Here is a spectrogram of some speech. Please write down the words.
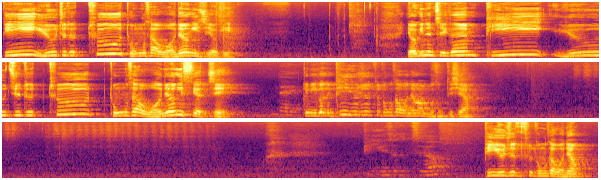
be used to 동사 원형이지 여기. 여기는 지금 be used to 동사 원형이 쓰였지. 네. 그럼 이거는 be used to 동사 원형은 무슨 뜻이야? To 동사 원형.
